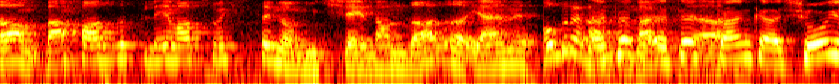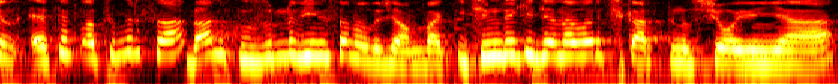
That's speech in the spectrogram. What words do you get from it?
Tamam ben fazla flame atmak istemiyorum ilk şeyden daha da. Yani olur herhalde Mert FF ya. kanka şu oyun FF atılırsa ben huzurlu bir insan olacağım. Bak içimdeki canavarı çıkarttınız şu oyun ya.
